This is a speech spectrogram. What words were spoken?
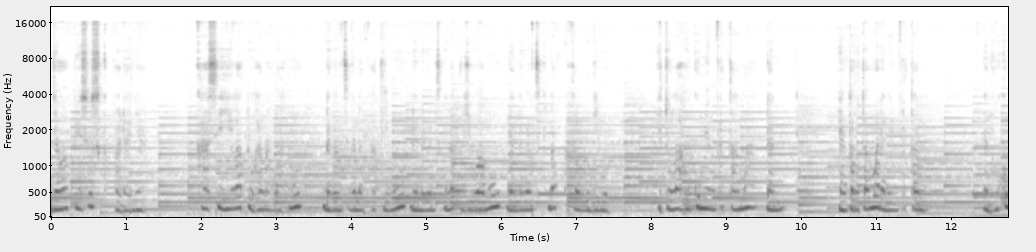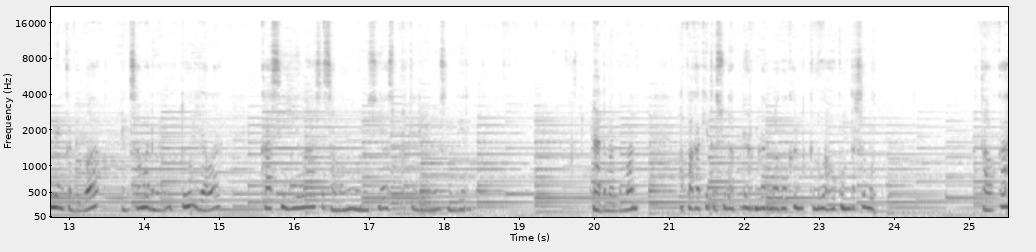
jawab Yesus kepadanya kasihilah Tuhan Allahmu dengan segenap hatimu dan dengan segenap jiwamu dan dengan segenap akal budimu itulah hukum yang pertama dan yang terutama dan yang pertama dan hukum yang kedua yang sama dengan itu ialah kasihilah sesamamu manusia seperti dirimu sendiri nah teman-teman apakah kita sudah benar-benar melakukan kedua hukum tersebut Ataukah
